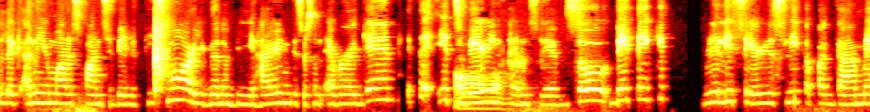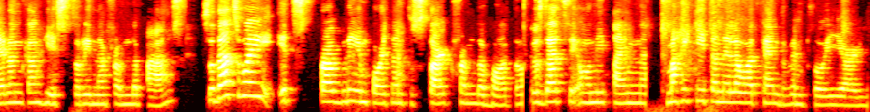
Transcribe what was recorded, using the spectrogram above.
like, ano yung mga responsibilities mo? Are you gonna be hiring this person ever again? It, it's very Oh. intensive. So they take it really seriously kapag uh, meron kang history na from the past. So that's why it's probably important to start from the bottom because that's the only time na makikita nila what kind of employee are you.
